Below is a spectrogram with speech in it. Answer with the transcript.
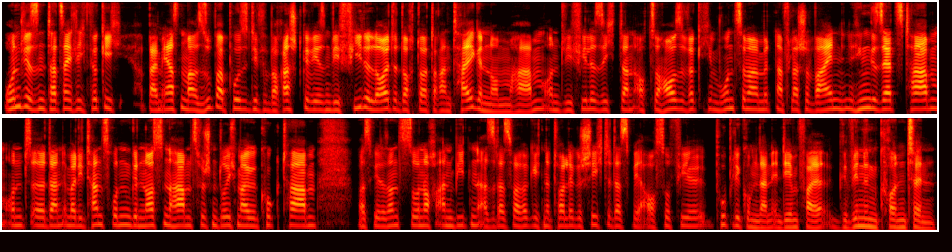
Und wir sind tatsächlich wirklich beim ersten Mal super positiv überrascht gewesen, wie viele Leute doch dort daran teilgenommen haben und wie viele sich dann auch zu Hause wirklich im Wohnzimmer mit einer Flasche Wein hingesetzt haben und äh, dann immer die Tanzrunden genossen haben, zwischendurch mal geguckt haben, was wir sonst so noch anbieten. Also das war wirklich eine tolle Geschichte, dass wir auch so viel Publikum dann in dem Fall gewinnen konnten.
